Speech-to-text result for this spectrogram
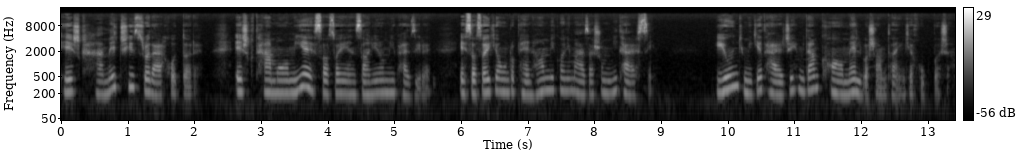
عشق همه چیز رو در خود داره. عشق تمامی احساسای انسانی رو میپذیره. احساسایی که اون رو پنهان می‌کنیم و ازشون میترسیم. یونگ میگه ترجیح میدم کامل باشم تا اینکه خوب باشم.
